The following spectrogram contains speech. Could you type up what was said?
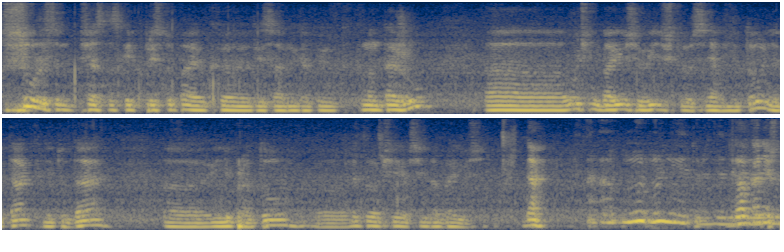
с ужасом сейчас, так сказать, приступаю к э, этой самой, как ее, к монтажу. Э, Очень боюсь увидеть, что снял не то, не так, не туда, и не про то. Это вообще я всегда боюсь. Да. А, а, можно я тоже задам? Да, конечно.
